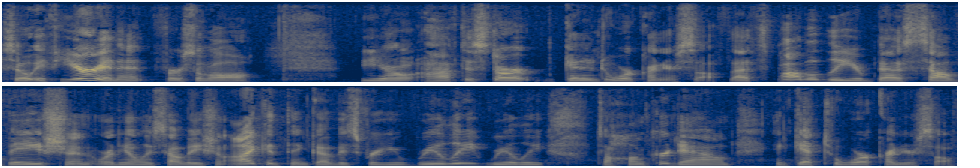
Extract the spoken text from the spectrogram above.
So if you're in it, first of all, you'll have to start getting to work on yourself. That's probably your best salvation, or the only salvation I can think of is for you really, really to hunker down and get to work on yourself.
